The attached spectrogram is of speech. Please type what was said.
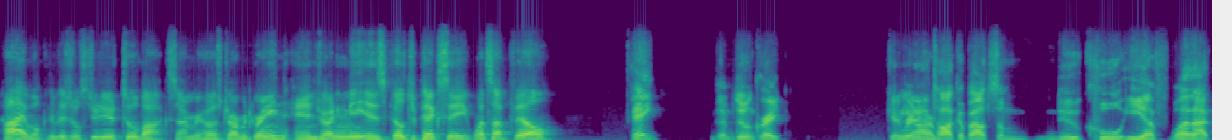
Hi, welcome to Visual Studio Toolbox. I'm your host, Robert Green, and joining me is Phil Japikse. What's up, Phil? Hey, I'm doing great. Getting We ready are- to talk about some new cool EF. Well, not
